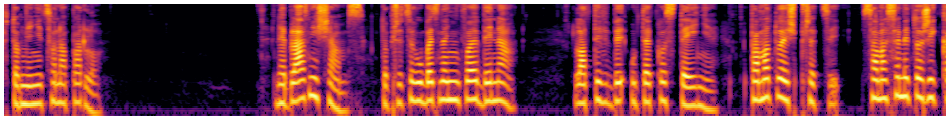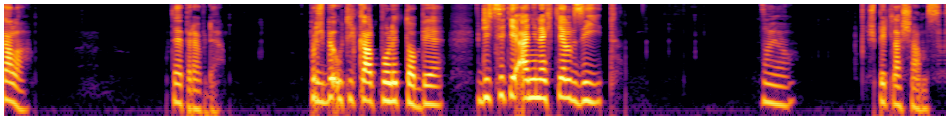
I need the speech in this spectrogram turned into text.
V tom mě něco napadlo. Neblázni Šams, to přece vůbec není tvoje vina. Latif by utekl stejně. Pamatuješ přeci, sama se mi to říkala. To je pravda. Proč by utíkal kvůli tobě? Vždyť si tě ani nechtěl vzít. No jo, špitla šams.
